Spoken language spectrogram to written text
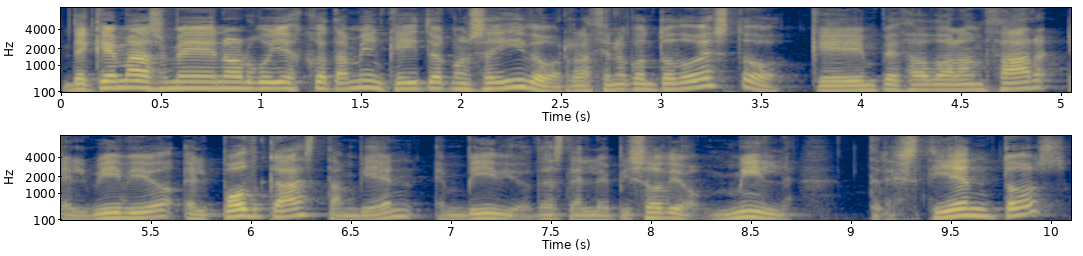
¿de qué más me enorgullezco también? ¿Qué hito he conseguido? Relacionado con todo esto, que he empezado a lanzar el vídeo, el podcast también en vídeo, desde el episodio 1300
